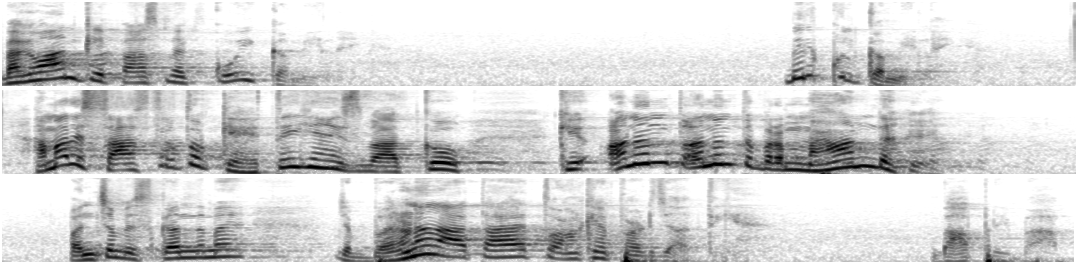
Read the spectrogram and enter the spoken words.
भगवान के पास में कोई कमी नहीं है। बिल्कुल कमी नहीं है। हमारे शास्त्र तो कहते ही हैं इस बात को कि अनंत अनंत ब्रह्मांड हैं। पंचम स्कंद में जब वर्णन आता है तो आँखें फट जाती हैं। बाप रे बाप,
